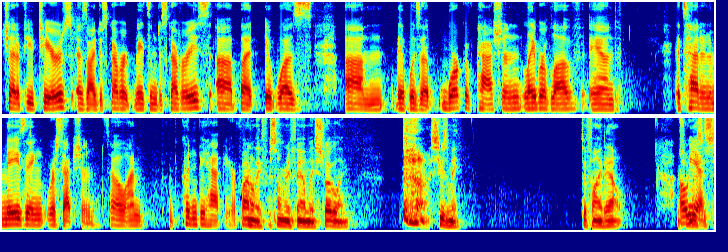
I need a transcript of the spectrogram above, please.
shed a few tears as I discovered, made some discoveries, uh, but it was, um, it was a work of passion, labor of love, and it's had an amazing reception. So I'm couldn't be happier. Finally, for so many families struggling, excuse me, to find out. What's oh yes,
